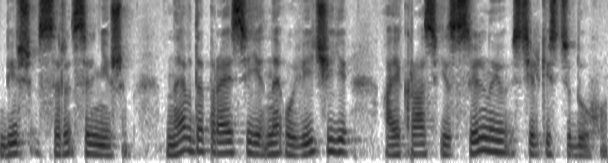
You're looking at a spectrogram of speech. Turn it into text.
більш сильнішим. Не в депресії, не у вічії, а якраз із сильною стількістю духу.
